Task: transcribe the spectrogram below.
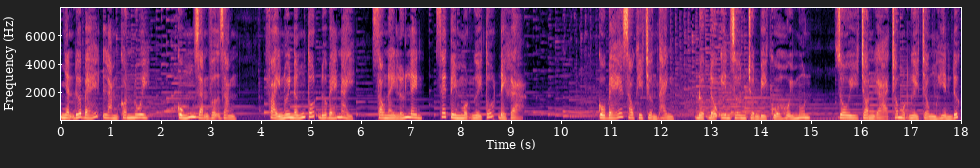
nhận đứa bé làm con nuôi, cũng dặn vợ rằng, phải nuôi nấng tốt đứa bé này, sau này lớn lên sẽ tìm một người tốt để gả. Cô bé sau khi trưởng thành, được đậu yên sơn chuẩn bị của hồi môn, rồi tròn gả cho một người chồng hiền đức.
